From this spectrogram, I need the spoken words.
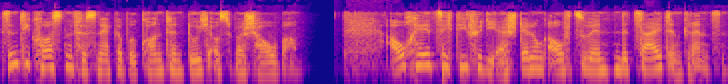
sind die Kosten für snackable Content durchaus überschaubar. Auch hält sich die für die Erstellung aufzuwendende Zeit in Grenzen.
